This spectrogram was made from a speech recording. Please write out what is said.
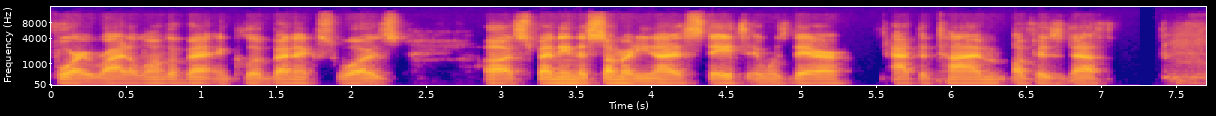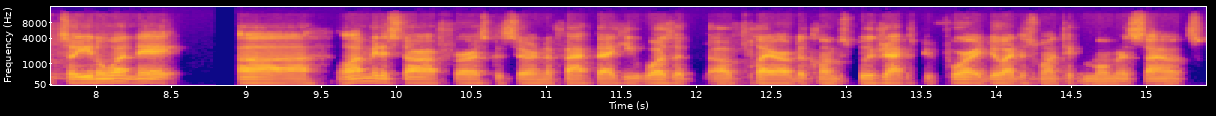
for a ride along event. And Kivlenieks was uh, spending the summer in the United States and was there at the time of his death. So, you know what, Nate? Uh, allow me to start off first, considering the fact that he was a, a player of the Columbus Blue Jackets. Before I do, I just want to take a moment of silence.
